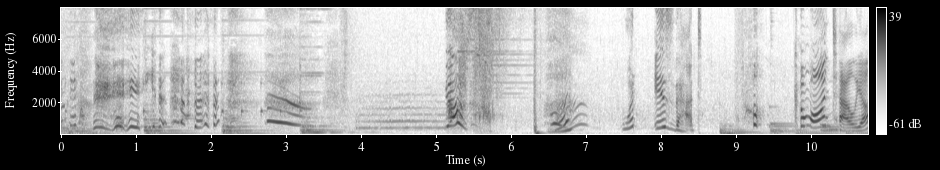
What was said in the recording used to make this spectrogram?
What is that? Come on, Talia.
